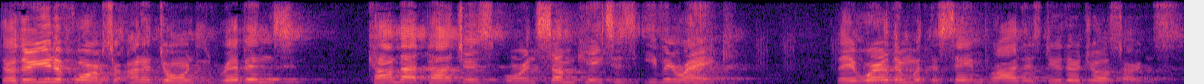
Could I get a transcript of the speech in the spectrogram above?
Though their uniforms are unadorned with ribbons, combat patches, or in some cases even rank, they wear them with the same pride as do their drill sergeants,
